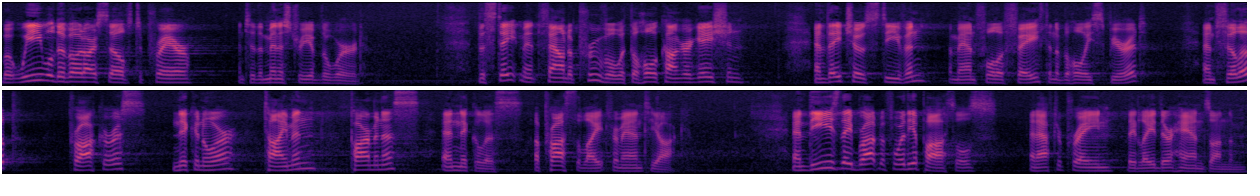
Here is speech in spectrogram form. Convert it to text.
But we will devote ourselves to prayer and to the ministry of the word. The statement found approval with the whole congregation, and they chose Stephen a man full of faith and of the Holy Spirit, and Philip, Prochorus, Nicanor, Timon, Parmenas, and Nicholas, a proselyte from Antioch. And these they brought before the apostles, and after praying, they laid their hands on them.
